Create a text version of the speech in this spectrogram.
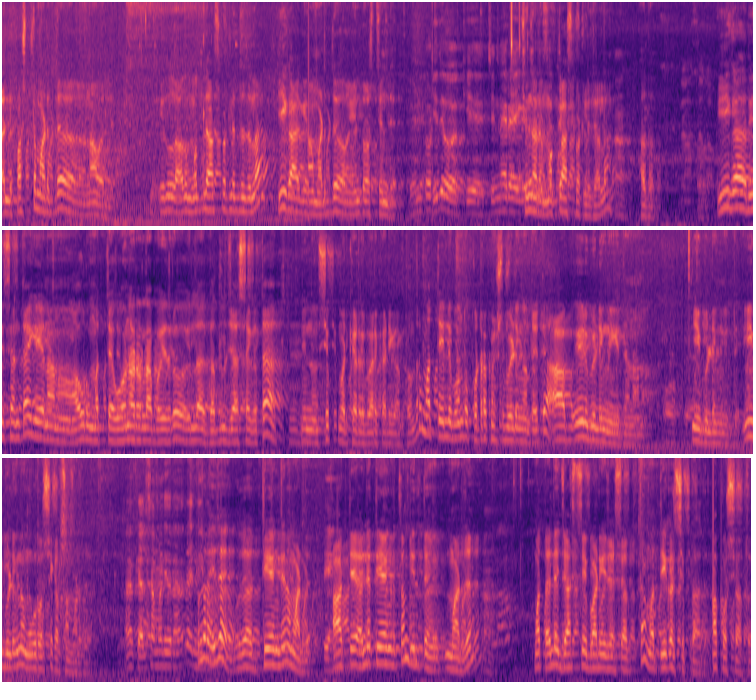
ಅಲ್ಲಿ ಫಸ್ಟ್ ಮಾಡಿದ್ದೆ ಅಲ್ಲಿ. ಇಲ್ಲ ಅದು ಮೊದಲು ಹಾಸ್ಪಿಟ್ಲ್ ಇದ್ದಿದ್ದಿಲ್ಲ ಆಗಿ ನಾವು ಮಾಡಿದ್ದು ಎಂಟು ವರ್ಷ ತಿಂದೆ ಇದು ಚಿನ್ನರೆ ಮಕ್ಕಳ ಹಾಸ್ಪಿಟ್ಲ್ ಇದೆಯಲ್ಲ? ಅದು. ಈಗ ರೀಸೆಂಟಾಗಿ ನಾನು ಅವರು ಮತ್ತೆ ಓನರ್ ಎಲ್ಲ ಬೈದರು ಇಲ್ಲ ಗದ್ದಲು ಜಾಸ್ತಿ ಆಗುತ್ತೆ ನೀನು ಶಿಫ್ಟ್ ಮಾಡ್ಕೊಡ್ರಿ ಬೇರೆ ಕಡೆಗೆ ಅಂತಂದ್ರೆ. ಮತ್ತೆ ಇಲ್ಲಿ ಬಂದು ಕೊಟ್ರಪೆಸ್ಟ್ ಬಿಲ್ಡಿಂಗ್ ಅಂತ ಐತೆ ಆ ಈ ಬಿಲ್ಡಿಂಗ್ ಇದ್ದೆ ನಾನು. ಈ ಬಿಲ್ಡಿಂಗ್ ಇದ್ದೆ. ಈ ಬಿಲ್ಡಿಂಗ್ನ ಮೂರು ವರ್ಷ ಕೆಲಸ ಮಾಡಿದೆ. ಕೆಲಸ ಮಾಡಿದ್ರೆ ಅಂದ್ರೆ ಇದೆ ಟಿ ಅಂಗಡಿನ ಮಾಡಿದೆ. ಆ ಟೀ ಅಲ್ಲಿ ಟೀ ಅಂಗಡಿ ತಂದು ಇಲ್ಲಿ ಮಾಡಿದೆ. ಮತ್ತೆ ಅಲ್ಲಿ ಜಾಸ್ತಿ ಬಾಡಿಗೆ ಜಾಸ್ತಿ ಆಗುತ್ತೆ ಮತ್ತೆ ಈಗ ಶಿಫ್ಟ್ ಆದ ನಾಲ್ಕು ವರ್ಷ ಆಯ್ತು.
